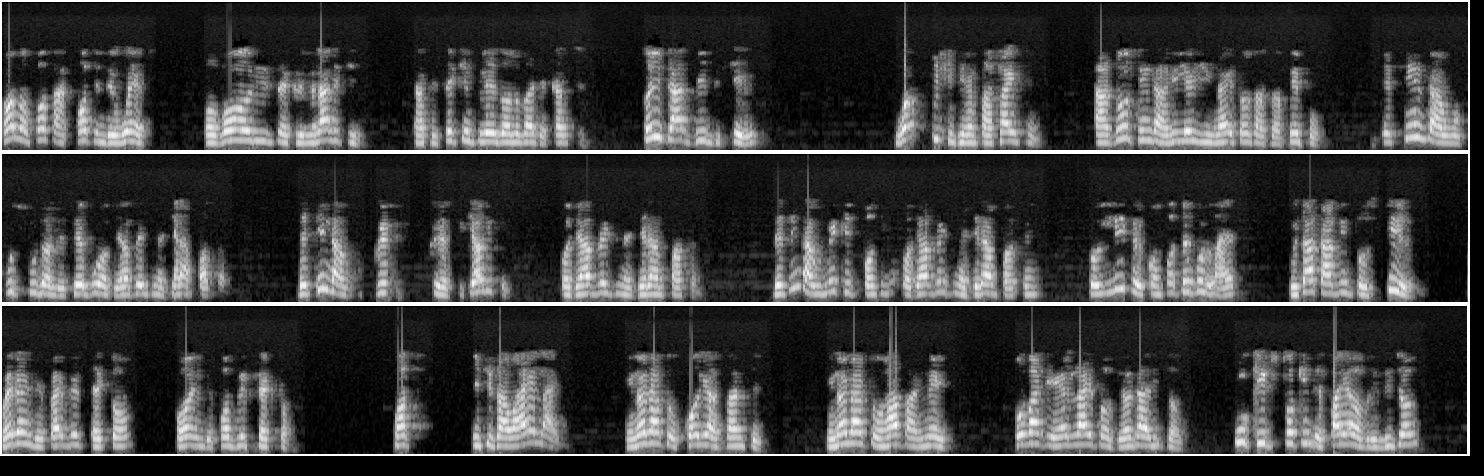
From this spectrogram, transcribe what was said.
All of us are caught in the web of all these uh, criminality that is taking place all over the country. So if that be the case, what we be emphasizing are those things that really unite us as a people. The things that will put food on the table of the average Nigerian person. The things that will create security for the average Nigerian person. The thing that will make it possible for the average Nigerian person to live a comfortable life without having to steal, whether in the private sector or in the public sector. But it is our airline, in order to call your advantage, in order to have an edge over the airlines of the other regions, who keeps stoking the fire of religion,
